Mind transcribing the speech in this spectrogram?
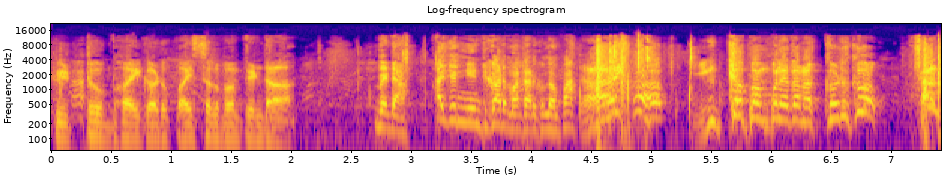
కిట్టు భాయ్ గడు పైసలు పంపిండా. బిడ్డ అయ్యో నీ ఇంటికాడ మాట్లాడుకుందాం పా! ఇంకా పంపలేదా నా కొడుకు? చల్.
